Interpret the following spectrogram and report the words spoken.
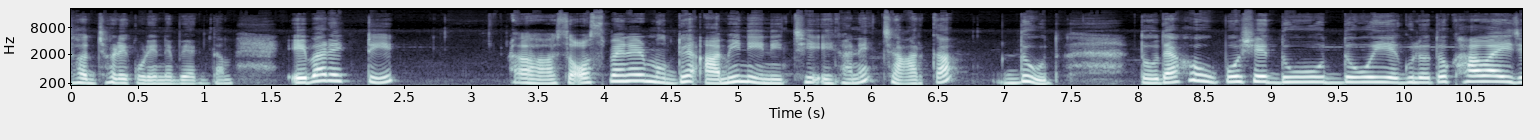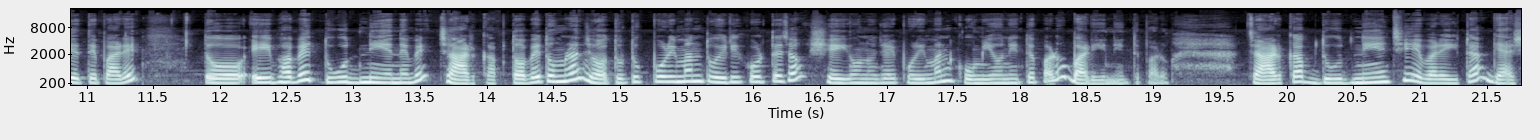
ঝরঝরে করে নেবে একদম। এবার একটি সসপ্যানের মধ্যে আমি নিয়ে নিচ্ছি এখানে চার কাপ দুধ। তো দেখো উপসে দুধ, দই এগুলো তো খাওয়াই যেতে পারে। তো এইভাবে দুধ নিয়ে নেবে চার কাপ। তবে তোমরা যতটুকু পরিমাণ তৈরি করতে চাও সেই অনুযায়ী পরিমাণ কমিয়েও নিতে পারো, বাড়িয়ে নিতে পারো। চার কাপ দুধ নিয়েছি, এবার এইটা গ্যাস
